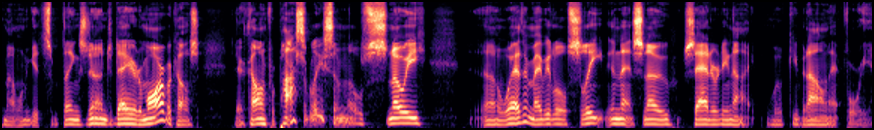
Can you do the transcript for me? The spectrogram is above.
might want to get some things done today or tomorrow because they're calling for possibly some little snowy uh, weather, maybe a little sleet in that snow Saturday night. We'll keep an eye on that for you.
